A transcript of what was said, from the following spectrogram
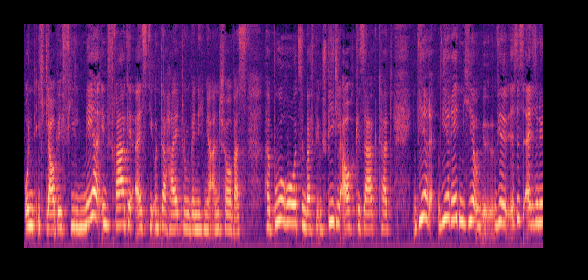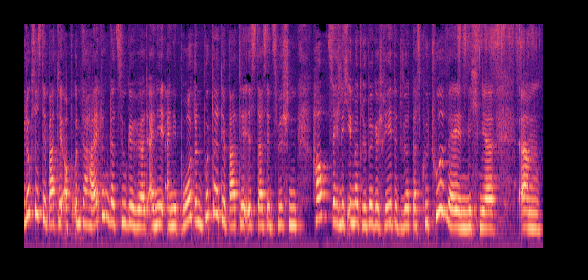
Und ich glaube, viel mehr in Frage als die Unterhaltung, wenn ich mir anschaue, was Herr Buro zum Beispiel im Spiegel auch gesagt hat. Wir, wir reden hier, wir, es ist eine, so eine Luxusdebatte, ob Unterhaltung dazu gehört. Eine, eine Brot- und Butterdebatte ist, dass inzwischen hauptsächlich immer darüber geredet wird, dass Kulturwellen nicht mehr ähm,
